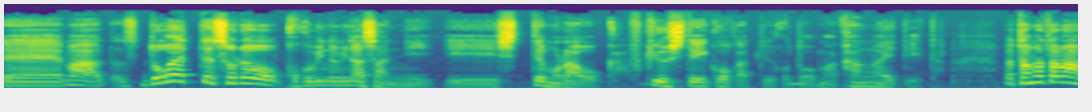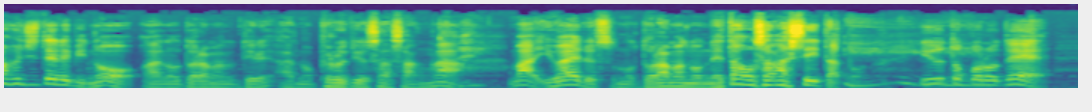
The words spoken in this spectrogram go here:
で、まあ、どうやってそれを国民の皆さんに知ってもらおうか、普及していこうかということをまあ考えていた。まあ、たまたまフジテレビのあのドラマのデあのプロデューサーさんが、はい。まあ、いわゆるそのドラマのネタを探していたというところで、えー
